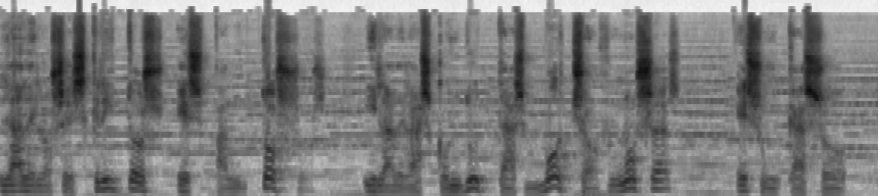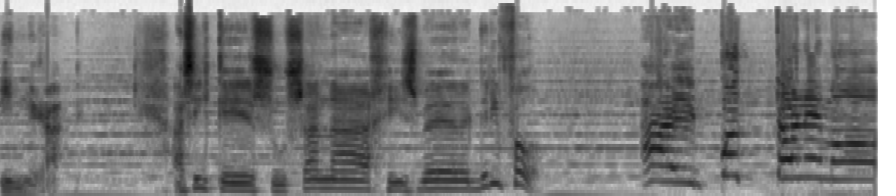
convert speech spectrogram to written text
la de los escritos espantosos y la de las conductas bochornosas, es un caso innegable. Así que Susana Gisbert Grifo, ¡al punto Nemo!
